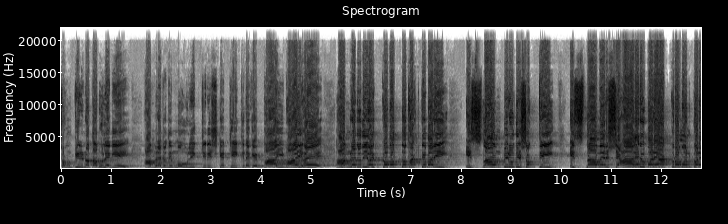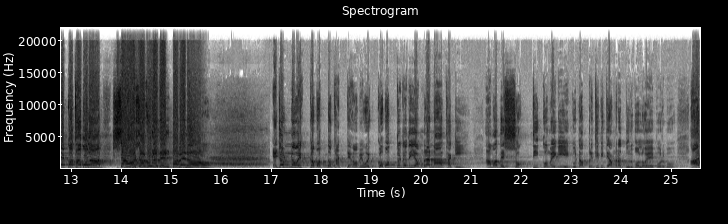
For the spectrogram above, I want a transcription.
সংকীর্ণতা ভুলে গিয়ে আমরা যদি মৌলিক জিনিসকে ঠিক রেখে ভাই ভাই হয়ে আমরা যদি ঐক্যবদ্ধ থাকতে পারি, ইসলাম বিরোধী শক্তি ইসলামের শেয়ারের উপরে আক্রমণ করে কথা বলার সাহস কোনোদিন পাবে না। এজন্য ঐক্যবদ্ধ থাকতে হবে। ঐক্যবদ্ধ যদি আমরা না থাকি, আমাদের শক্তি কমে গিয়ে গোটা পৃথিবীতে আমরা দুর্বল হয়ে পড়ব। আর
